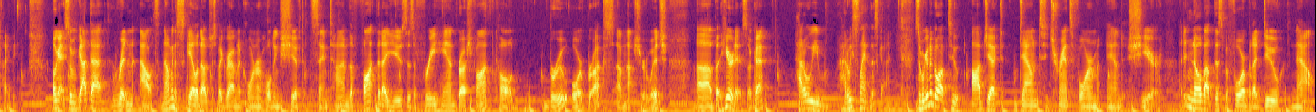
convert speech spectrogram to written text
typing. Okay, so we've got that written out. Now I'm gonna scale it up just by grabbing a corner, holding shift at the same time. The font that I used is a free hand brush font called Brew or Brux, I'm not sure which. Uh, but here it is, okay? How do we how do we slant this guy? So we're gonna go up to Object, down to Transform and Shear. I didn't know about this before, but I do now.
